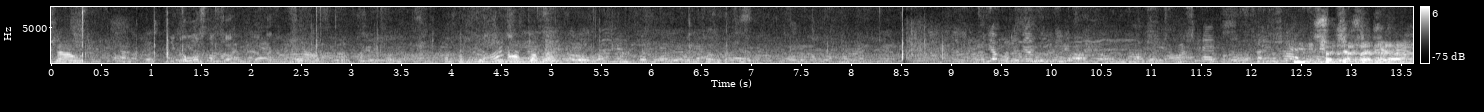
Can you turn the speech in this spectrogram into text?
grzał. Niko mocno, co? Ja tak myślę. A, dobra. Trzecia seria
